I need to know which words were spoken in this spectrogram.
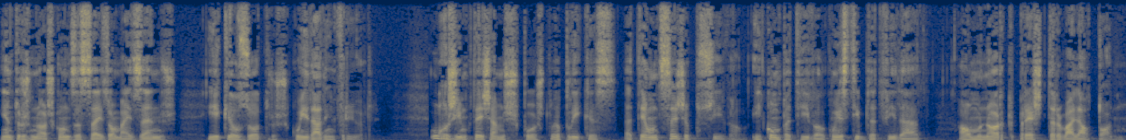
entre os menores com 16 ou mais anos e aqueles outros com idade inferior. O regime que deixamos exposto aplica-se, até onde seja possível e compatível com esse tipo de atividade, ao menor que preste trabalho autónomo.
